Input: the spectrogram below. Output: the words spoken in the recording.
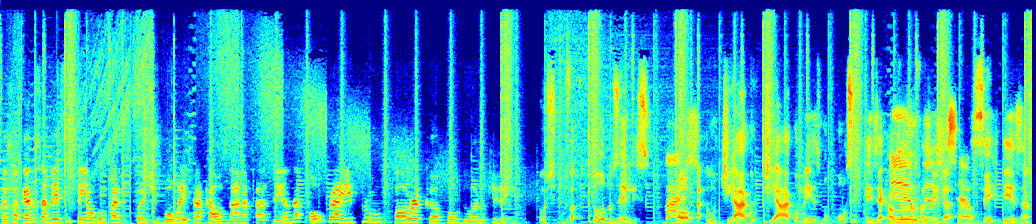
Eu só quero saber se tem algum participante bom aí pra causar na Fazenda ou pra ir pro Power Couple do ano que vem. Poxa, va- todos eles. Vários. Ó, o Thiago, Thiago mesmo, com certeza ia causar Meu na Deus Fazenda. do céu. Certeza,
